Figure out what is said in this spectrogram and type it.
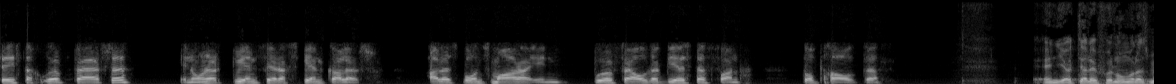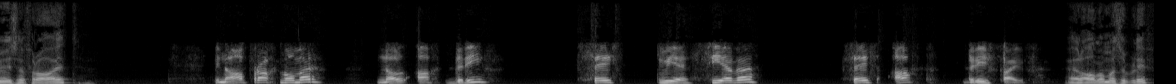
60 oop verse en 142 speenkalvers. Alles Bonsmara en Bovelder beeste van topgehalte. En jou telefoonnommer as mense vra het? Die navraagnommer 083 627 6835. Herhaal hom asseblief.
